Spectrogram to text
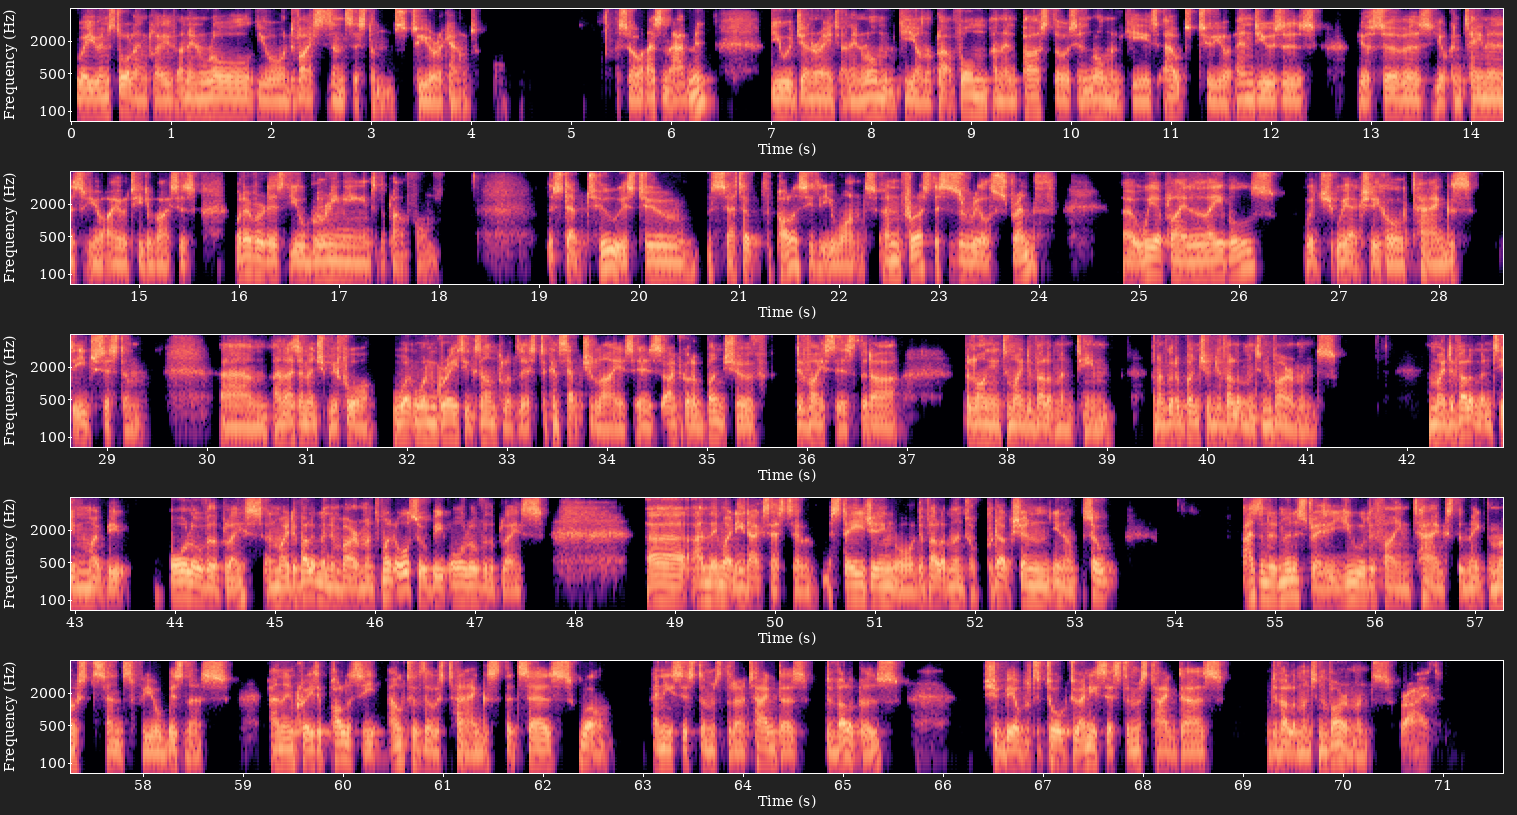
where you install Enclave and enroll your devices and systems to your account. So, as an admin, you would generate an enrollment key on the platform and then pass those enrollment keys out to your end users, your servers, your containers, your IoT devices, whatever it is that you're bringing into the platform. Step two is to set up the policy that you want. And for us, this is a real strength. Uh, we apply labels, which we actually call tags, to each system. Um, and as I mentioned before, one, one great example of this to conceptualize is I've got a bunch of devices that are belonging to my development team. And I've got a bunch of development environments. And my development team might be all over the place, and my development environments might also be all over the place. Uh, and they might need access to staging or development or production, you know. So as an administrator, you will define tags that make the most sense for your business. and then create a policy out of those tags that says, well, any systems that are tagged as developers should be able to talk to any systems tagged as development environments. Right.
